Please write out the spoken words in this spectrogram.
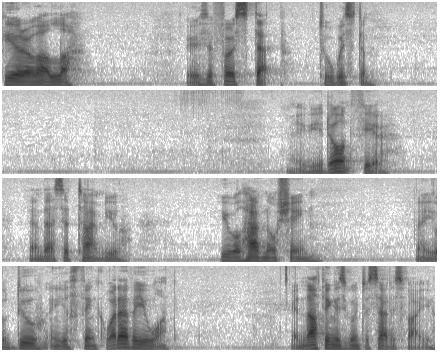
Fear of Allah is the first step to wisdom. If you don't fear, then that's the time you, you will have no shame. Then you'll do and you'll think whatever you want. And nothing is going to satisfy you.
